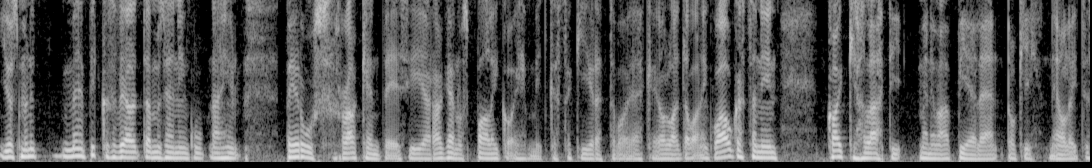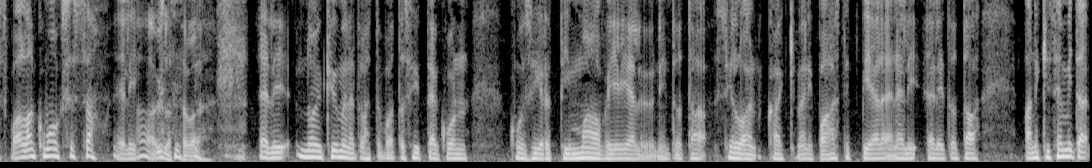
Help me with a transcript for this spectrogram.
jos me nyt menen pikkasen vielä tämmöiseen niin kuin näihin perusrakenteisiin ja rakennuspalikoihin, mitkä sitä kiirettä voi ehkä jollain tavalla niin kuin aukasta, niin kaikkihan lähti menemään pieleen toki neoliittisessa vallankumouksessa. Eli, ah, yllättävää. eli noin 10 000 vuotta sitten, kun, kun siirryttiin maanviljelyyn, niin tota, silloin kaikki meni pahasti pieleen. Eli, eli tota, ainakin se, mitä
